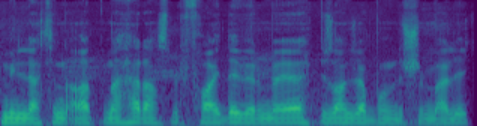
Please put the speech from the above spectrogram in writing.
millətin adına hər hansı bir fayda verməyə biz ancaq bunu düşünməliyik.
